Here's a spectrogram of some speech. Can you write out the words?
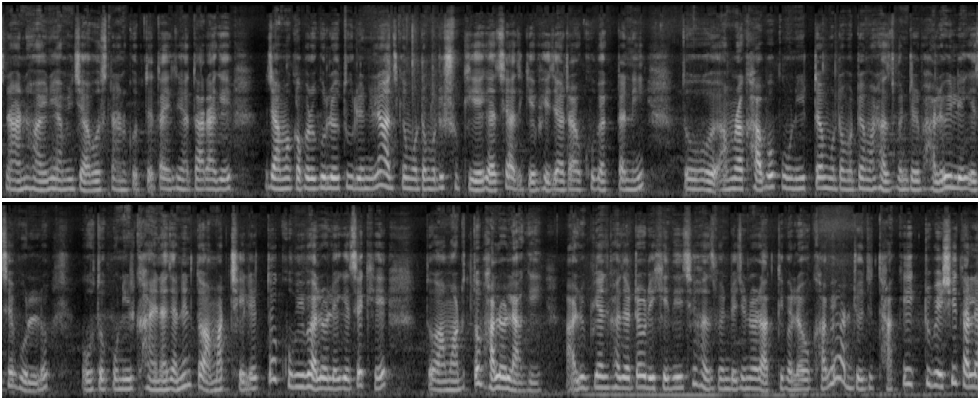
স্নান হয়নি, আমি যাব স্নান করতে। তাই তার আগে জামা কাপড়গুলো তুলে নিলাম। আজকে মোটামুটি শুকিয়ে গেছে, আজকে ভেজাটাও খুব একটা নেই। তো আমরা খাব পনিরটা, মোটামুটি আমার হাজব্যান্ডের ভালোই লেগেছে, বলল। ও তো পনির খায় না, জানেন? তো আমার ছেলের তো খুবই ভালো লেগেছে খেয়ে, তো আমার তো ভালো লাগেই। আলু পেঁয়াজ ভাজাটাও রেখে দিয়েছি হাজব্যান্ডের জন্য রাত্রিবেলাও খাবে। আর যদি থাকে একটু বেশি, তাহলে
